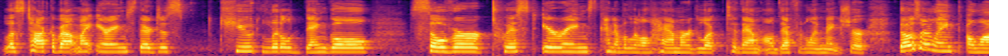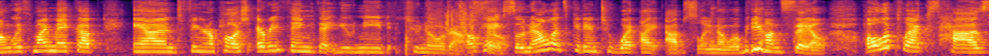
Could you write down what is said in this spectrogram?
Let's talk about my earrings. They're just cute little dangle silver twist earrings kind of a little hammered look to them. I'll definitely make sure. Those are linked along with my makeup and fingernail polish everything that you need to know about. Okay so, so now let's get into what i absolutely know will be on sale. Olaplex has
